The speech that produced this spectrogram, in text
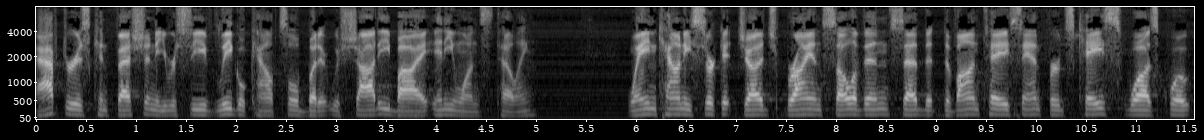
After his confession, he received legal counsel, but it was shoddy by anyone's telling. Wayne County Circuit Judge Brian Sullivan said that Davontae Sanford's case was, quote,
